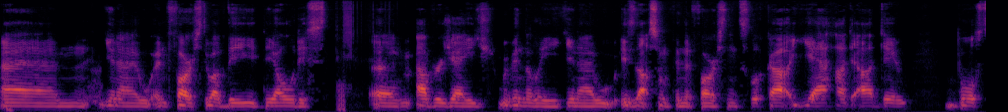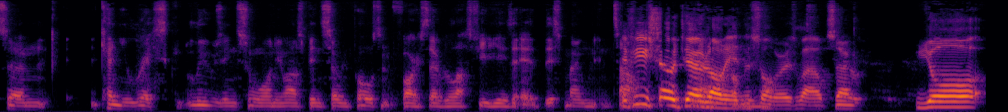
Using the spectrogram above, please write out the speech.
Um, you know, and Forest to have the the oldest um, average age within the league, you know, is that something that Forest needs to look at? Yeah, I, I do. But um, can you risk losing someone who has been so important for Forest over the last few years at, this moment in time? If you sell Joe Lolley in the summer as well, so you're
